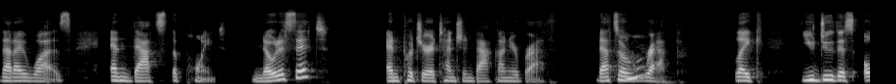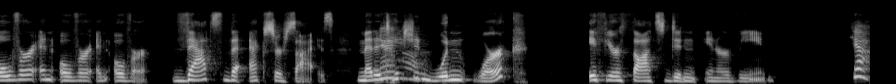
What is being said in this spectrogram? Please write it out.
that I was. And that's the point. Notice it and put your attention back on your breath. That's a Mhm. rep. Like you do this over and over and over. That's the exercise. Meditation wouldn't work if your thoughts didn't intervene. Yeah.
